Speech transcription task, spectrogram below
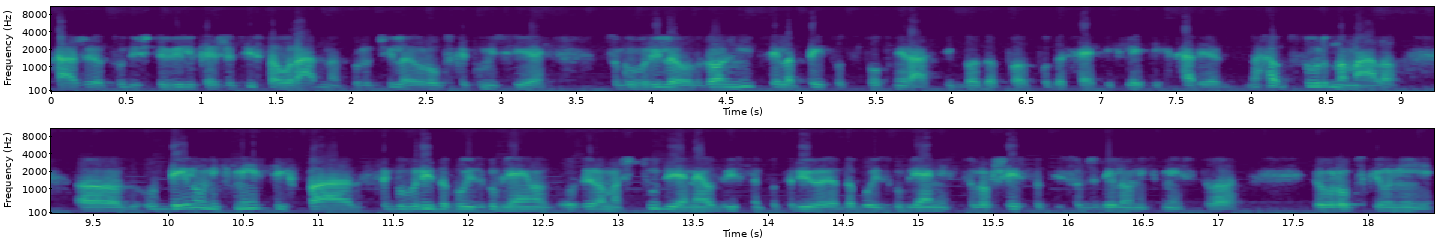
kažejo tudi številke. Že tista uradna poročila Evropske komisije so govorile o zgolj 0,5 odstotni rasti BDP po desetih letih, kar je absurdno malo. Uh, v delovnih mestih pa se govori, da bo izgubljeno, oziroma študije neodvisne potrjujejo, da bo izgubljenih celo 600 tisoč delovnih mest v Evropski uniji.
